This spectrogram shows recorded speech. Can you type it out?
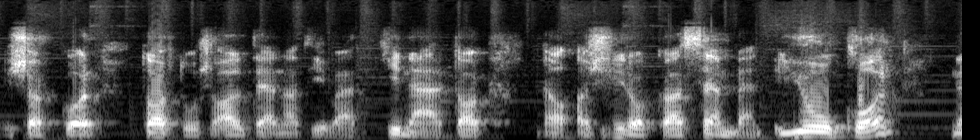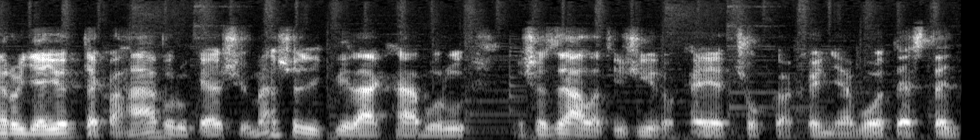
és akkor tartós alternatívát kínáltak a, a zsírokkal szemben. Jókor, mert ugye jöttek a háborúk, első, második világháború, és az állati zsírok helyett sokkal könnyebb volt ezt egy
